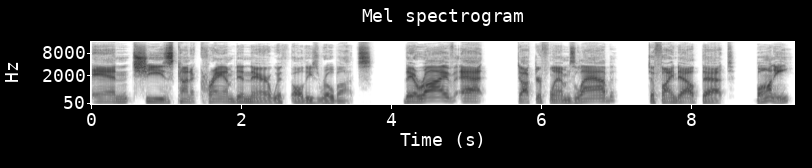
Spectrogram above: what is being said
and she's kind of crammed in there with all these robots. They arrive at Dr. Flem's lab to find out that Bonnie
